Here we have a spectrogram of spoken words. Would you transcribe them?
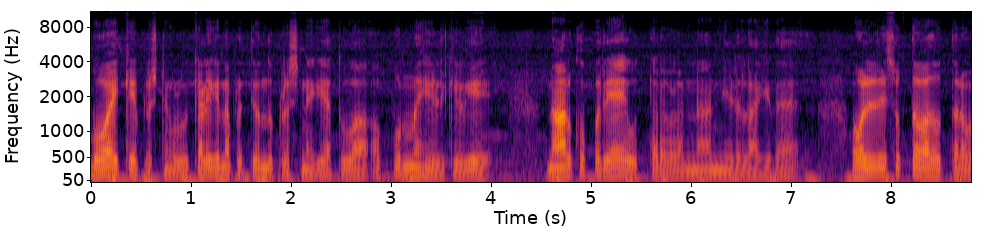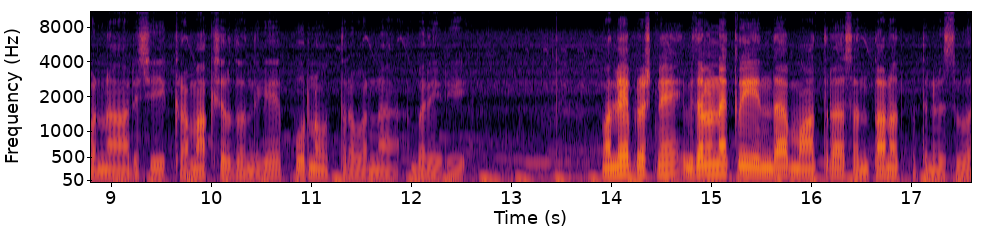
ಬಹು ಆಯ್ಕೆ ಪ್ರಶ್ನೆಗಳು. ಕೆಳಗಿನ ಪ್ರತಿಯೊಂದು ಪ್ರಶ್ನೆಗೆ ಅಥವಾ ಅಪೂರ್ಣ ಹೇಳಿಕೆಗೆ ನಾಲ್ಕು ಪರ್ಯಾಯ ಉತ್ತರಗಳನ್ನು ನೀಡಲಾಗಿದೆ. ಅವುಗಳಲ್ಲಿ ಸೂಕ್ತವಾದ ಉತ್ತರವನ್ನು ಆರಿಸಿ ಕ್ರಮಾಕ್ಷರದೊಂದಿಗೆ ಪೂರ್ಣ ಉತ್ತರವನ್ನು ಬರೆಯಿರಿ. ಮೊದಲನೇ ಪ್ರಶ್ನೆ, ವಿದಳನ ಕ್ರಿಯೆಯಿಂದ ಮಾತ್ರ ಸಂತಾನೋತ್ಪತ್ತಿ ನಡೆಸುವ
